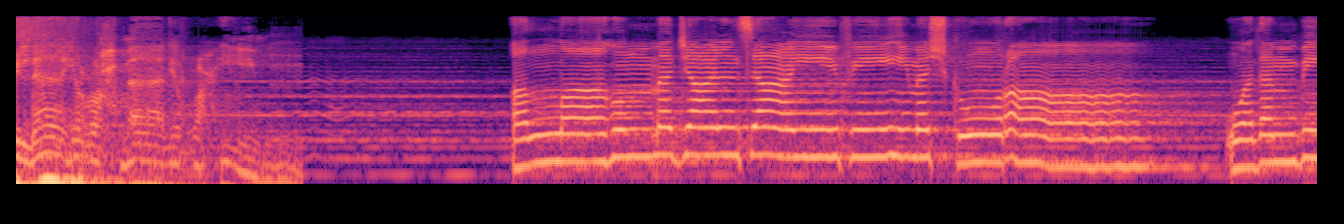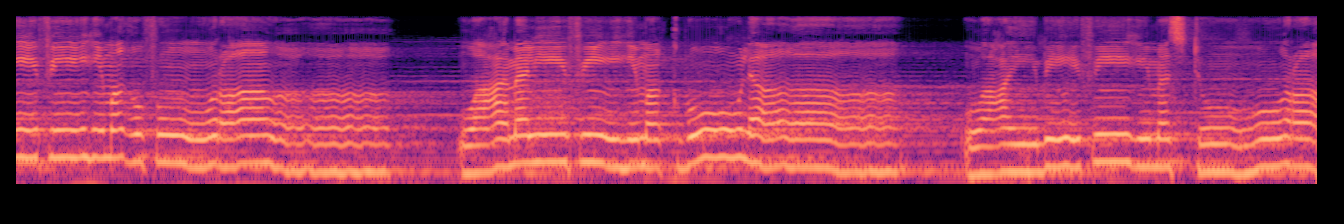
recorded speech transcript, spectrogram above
الله الرحمن الرحيم. اللهم اجعل سعي فيه مشكورا وذنبي فيه مغفورا وعملي فيه مقبولا وعيبي فيه مستورا.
